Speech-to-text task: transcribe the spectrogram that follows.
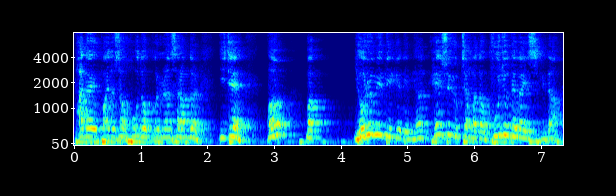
바다에 빠져서 호덕거리는 사람들 이제 어막 여름이 되게 되면 해수욕장마다 구조대가 있습니다.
